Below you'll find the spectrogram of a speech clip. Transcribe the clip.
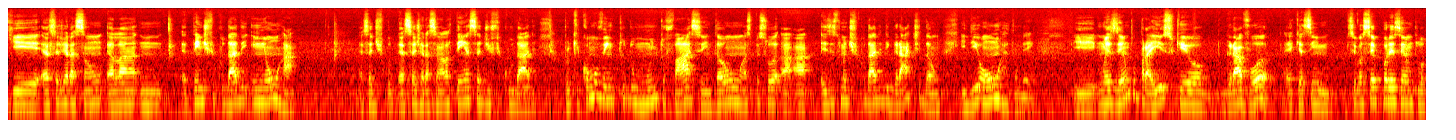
que essa geração ela hum, é, tem dificuldade em honrar. Essa, essa geração ela tem essa dificuldade porque como vem tudo muito fácil então as pessoas a, a, existe uma dificuldade de gratidão e de honra também e um exemplo para isso que eu gravou é que assim se você, por exemplo,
